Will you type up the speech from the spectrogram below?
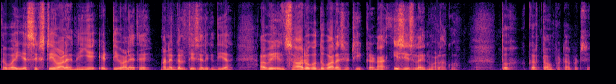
तो भाई, ये सिक्सटी वाले नहीं, ये एट्टी वाले थे, मैंने गलती से लिख दिया। अभी इन सारों को दोबारा से ठीक करना, इसी लाइन वाला को। तो करता हूँ फटाफट से।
